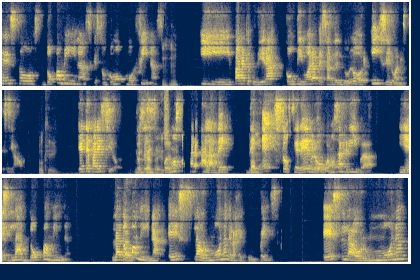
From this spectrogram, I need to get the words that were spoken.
esos dopaminas, que son como morfinas, y para que pudiera continuar a pesar del dolor y se lo anestesiaba. Okay. ¿Qué te pareció? Entonces podemos pasar a la D, de exocerebro, vamos arriba, y es la dopamina. La dopamina es la hormona de la recompensa. Es la hormona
